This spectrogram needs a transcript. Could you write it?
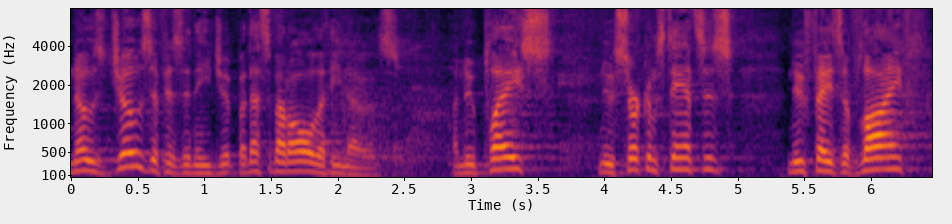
knows Joseph is in Egypt, but that's about all that he knows. A new place, new circumstances, new phase of life.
